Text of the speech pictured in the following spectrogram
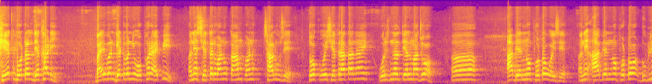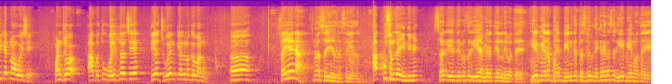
ફેક બોટલ દેખાડી બાય વન ગેટ વનની ઓફર આપી અને છેતરવાનું કામ પણ ચાલુ છે. તો કોઈ છેતરાતા નહીં. ઓરિજિનલ તેલમાં જો આ બેનનો ફોટો હોય છે. અને આ બેનનો ફોટો ડુપ્લિકેટમાં હોય છે. પણ જો આ બધું ઓરિજિનલ છે તે જોઈને તેલ મગાવવાનું અ, સહી હે ના हाँ सही है सर सही है सर आप कुछ समझाइए हिंदी में सर ये देखो सर ये मेरा तेल नहीं होता है ये मेरा भाई बहन का तस्वीर देख रहे हैं ना सर ये बहन होता है ये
